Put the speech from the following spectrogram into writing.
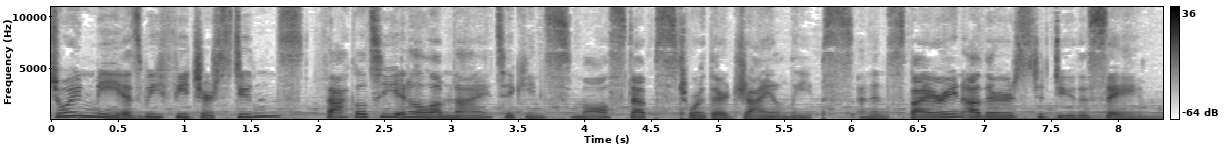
Join me as we feature students, faculty, and alumni taking small steps toward their giant leaps and inspiring others to do the same.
